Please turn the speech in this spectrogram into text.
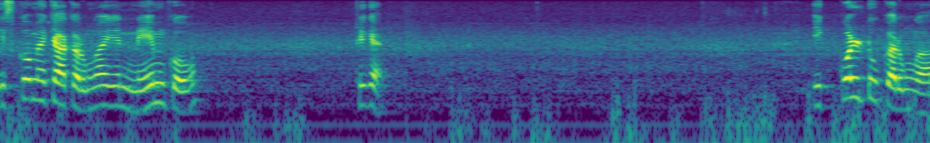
इसको मैं क्या करूँगा, ये नेम को, ठीक है? इक्वल टू करूँगा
